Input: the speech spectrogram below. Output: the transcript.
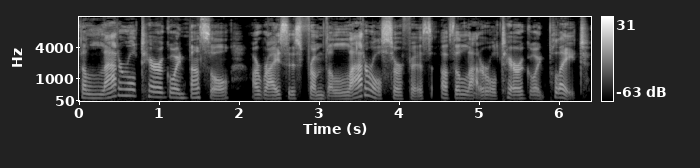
The lateral pterygoid muscle arises from the lateral surface of the lateral pterygoid plate,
